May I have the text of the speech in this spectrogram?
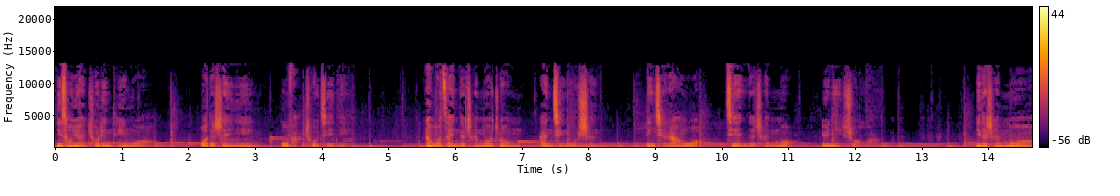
你从远处聆听我，我的声音无法触及你。让我在你的沉默中安静无声，并且让我借你的沉默与你说话。你的沉默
